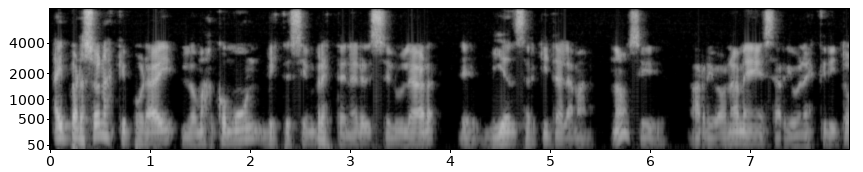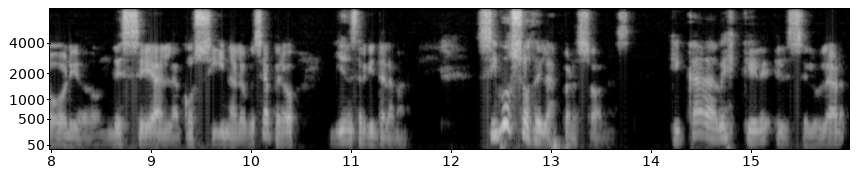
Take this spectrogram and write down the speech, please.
hay personas que por ahí lo más común, viste, siempre es tener el celular eh, bien cerquita de la mano, ¿no? Si arriba de una mesa, arriba de un escritorio, donde sea, en la cocina, lo que sea, pero bien cerquita de la mano. Si vos sos de las personas que cada vez que el celular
